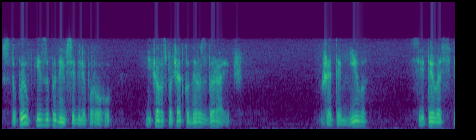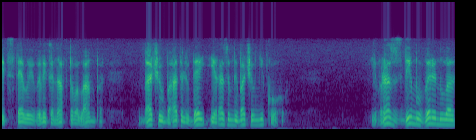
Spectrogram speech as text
Вступив і зупинився біля порогу, нічого спочатку не розбираючи. Вже темніло, світилась під стелою велика нафтова лампа, бачив багато людей і разом не бачив нікого. І враз з диму виринула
